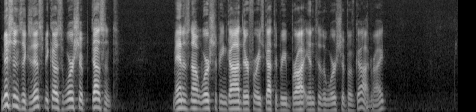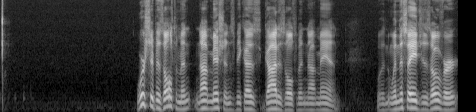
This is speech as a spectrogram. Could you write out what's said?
Missions exist because worship doesn't. Man is not worshiping God, therefore, he's got to be brought into the worship of God, right? Worship is ultimate, not missions, because God is ultimate, not man. When, this age is over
